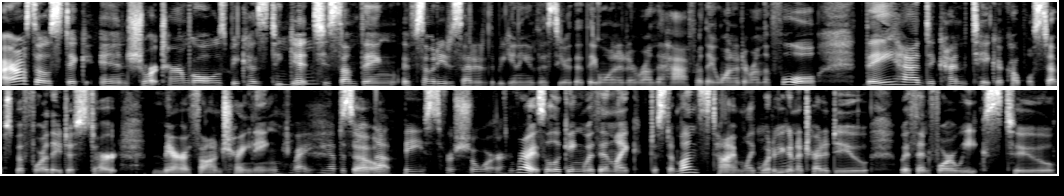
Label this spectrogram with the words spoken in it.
I also stick in short term goals because to get mm-hmm. to something, if somebody decided at the beginning of this year that they wanted to run the half or they wanted to run the full, they had to kind of take a couple steps before they just start marathon training. Right. You have to So- build that base for sure. Right. So looking within like just a month's time, like what are you mm-hmm. going to try to do within four weeks to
